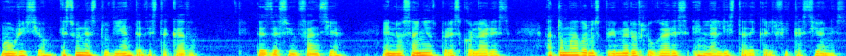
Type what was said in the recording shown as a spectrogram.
Mauricio es un estudiante destacado. Desde su infancia, en los años preescolares, ha tomado los primeros lugares en la lista de calificaciones,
